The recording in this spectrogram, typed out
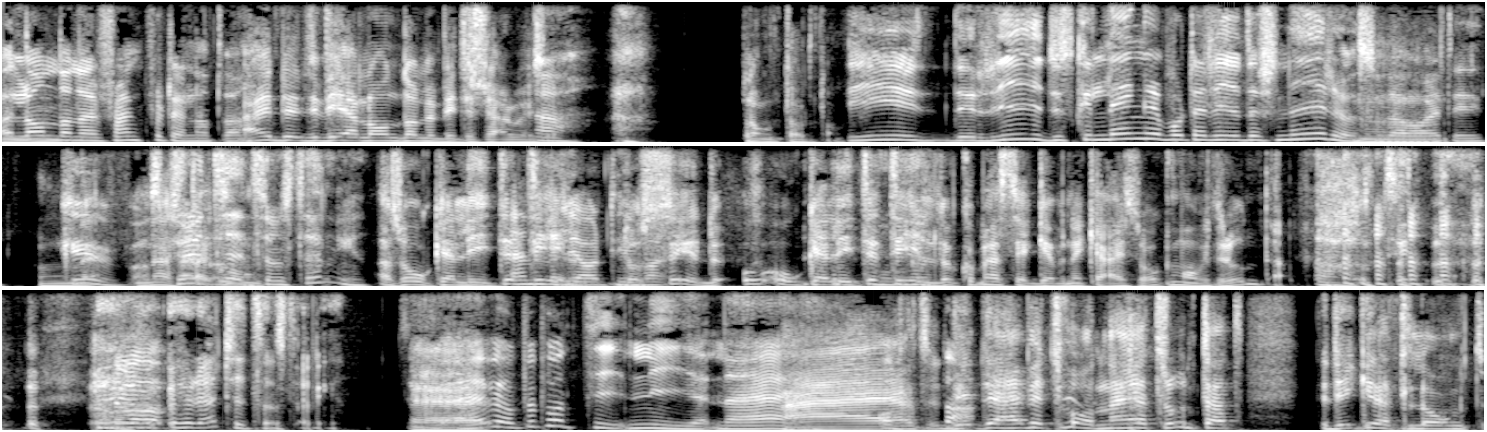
Och London eller Frankfurt eller något va? Nej, det, via London med British Airways. Ja. Långt, långt, långt. Det är ju, det är, Rio- du ska längre bort än Rio de Janeiro som du har varit i. Gud vad Nästa Hur är gång. tidsomställningen? Alltså åka lite En till, då timmar. ser, du- å- åka lite till, då kommer jag se Kebnekaise och åkt runt där. Hur, hur är tidsomställningen? Är vi uppe på ti, nio? Nej, Nej, alltså, åtta. det, det här vet du vad, nej jag tror inte att det ligger rätt långt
